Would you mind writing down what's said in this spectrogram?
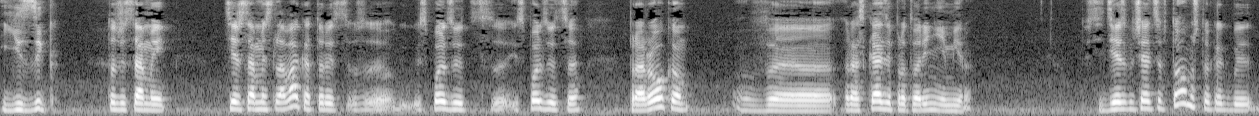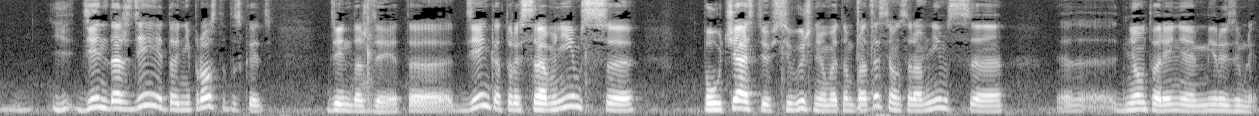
язык, тот же самый, те же самые слова, которые используются, используются пророком в рассказе про творение мира. Есть идея заключается в том, что как бы день дождей это не просто, так сказать, день дождей, это день, который сравним с по участию Всевышнего в этом процессе, он сравним с Э, днем творения мира и земли.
